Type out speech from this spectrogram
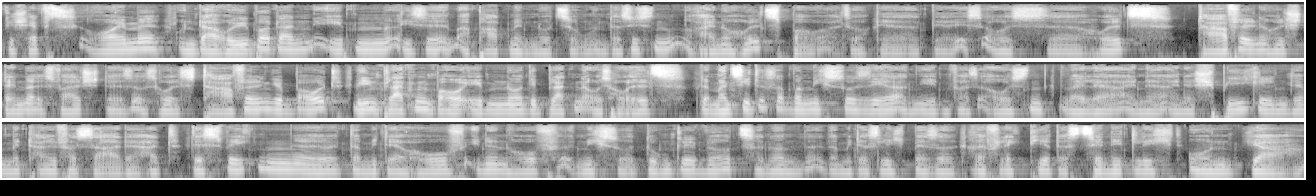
Geschäftsräume und darüber dann eben diese Apartmentnutzung. Und das ist ein reiner Holzbau. Also der, der ist aus äh, Holz Tafeln, Holzständer ist falsch, der ist aus Holztafeln gebaut, wie ein Plattenbau, eben nur die Platten aus Holz. Man sieht es aber nicht so sehr, jedenfalls außen, weil er eine, eine spiegelnde Metallfassade hat. Deswegen, äh, damit der Hof, Innenhof nicht so dunkel wird, sondern damit das Licht besser reflektiert, das Zenitlicht. Und ja,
